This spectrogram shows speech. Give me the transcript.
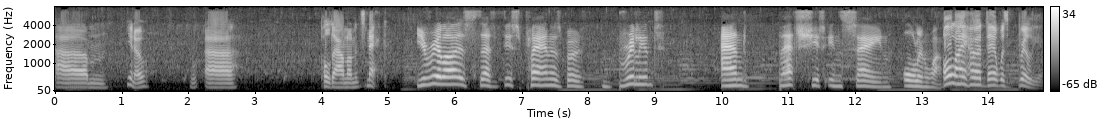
um, you know, uh, pull down on its neck. You realize that this plan is both brilliant and batshit insane all in one. All I heard there was brilliant.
